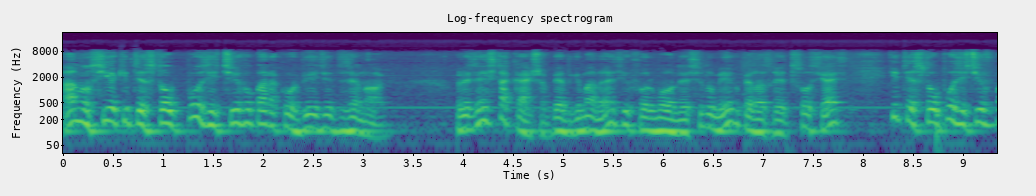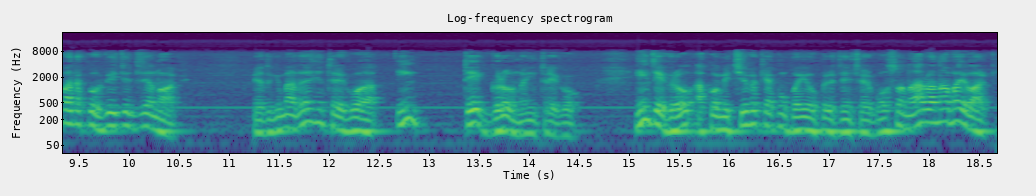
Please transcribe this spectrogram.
anuncia que testou positivo para a Covid-19. O presidente da Caixa, Pedro Guimarães, informou neste domingo pelas redes sociais que testou positivo para a Covid-19. Pedro Guimarães entregou a integrou, não entregou, integrou a comitiva que acompanhou o presidente Jair Bolsonaro a Nova York,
